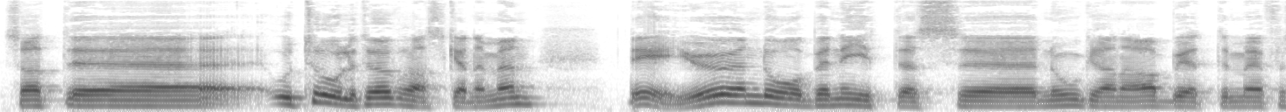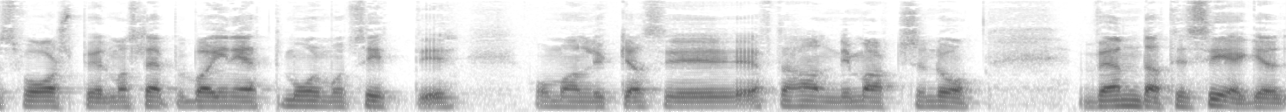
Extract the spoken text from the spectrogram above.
Så att eh, otroligt överraskande men det är ju ändå Benites eh, noggranna arbete med försvarsspel. Man släpper bara in ett mål mot City och man lyckas i, efterhand i matchen då vända till seger.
